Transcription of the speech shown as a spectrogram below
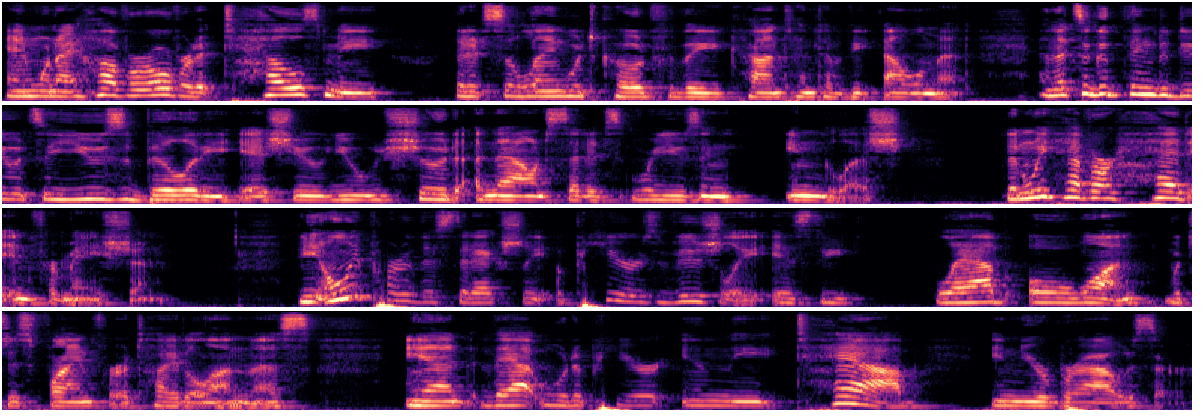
and when I hover over it, it tells me that it's the language code for the content of the element. And that's a good thing to do. It's a usability issue. You should announce that it's we're using English. Then we have our head information. The only part of this that actually appears visually is the Lab 01, which is fine for a title on this, and that would appear in the tab in your browser.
